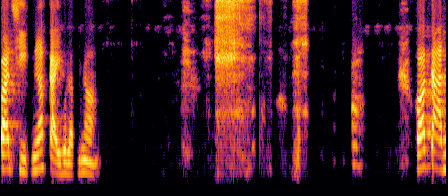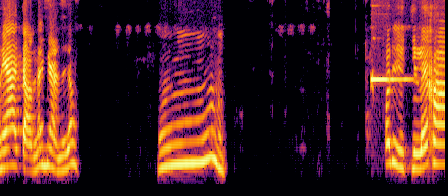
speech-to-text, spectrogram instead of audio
ปาดฉีกเนื้อไก่คนละพี่น้องขอจานเนี้ยจานได้ไหมอันนี้จ้ะอืมพอดีกินเลยค่ะ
